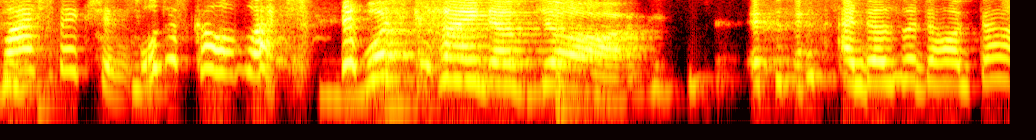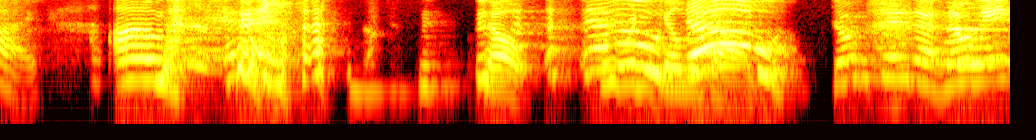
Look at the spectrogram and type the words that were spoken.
Flash fiction. We'll just call it flash. Fiction. What kind of dog? and does the dog die? Um, yes. no, no, no, don't say that. No, saying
